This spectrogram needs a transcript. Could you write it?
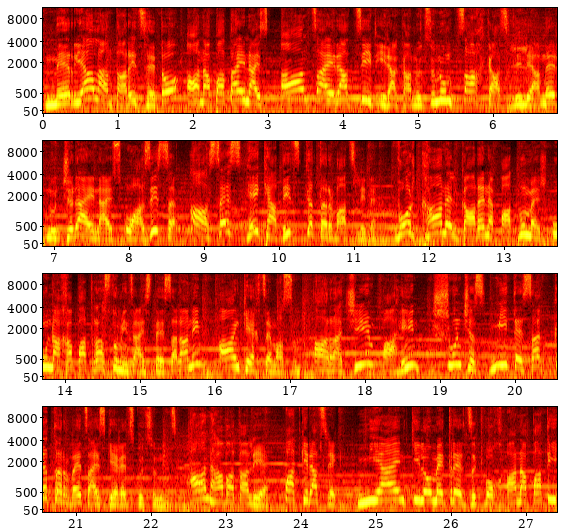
Մերյալ անտարից հետո անապատային այս անծայրածիր իրականությունում ծաղկած լիլիաներն ու ջրային այս օազիսը ասես հեքիաթից կտրված լիներ։ Որքան էլ Կարենը պատմում էր ու նախապատրաստում ինձ այս տեսարանին, անկեղծ եմ ասում։ Առաջին պահին շունչս մի տեսակ կտրվեց այս գեղեցկությունից։ Անհավատալի է։ Պատկերացրեք, միայն կիլոմետրեր ձգվող անապատի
